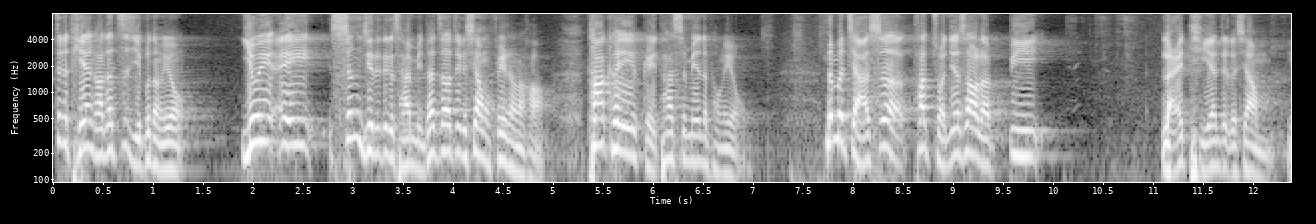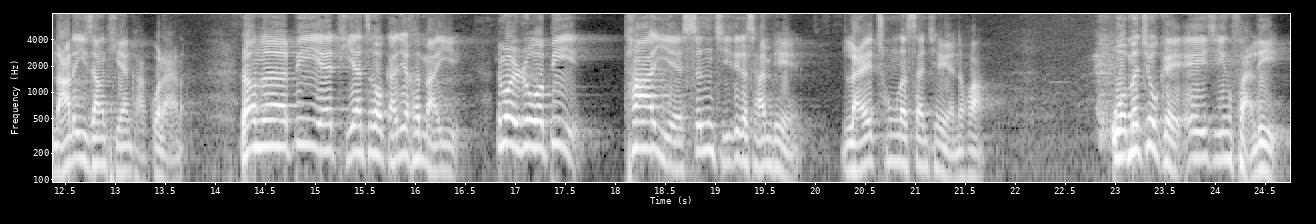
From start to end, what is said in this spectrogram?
这个体验卡他自己不能用，由于 A 升级了这个产品，他知道这个项目非常的好，他可以给他身边的朋友。那么假设他转介绍了 B 来体验这个项目，拿了一张体验卡过来了，然后呢，B 也体验之后感觉很满意。那么如果 B 他也升级这个产品来充了三千元的话，我们就给 A 进行返利。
